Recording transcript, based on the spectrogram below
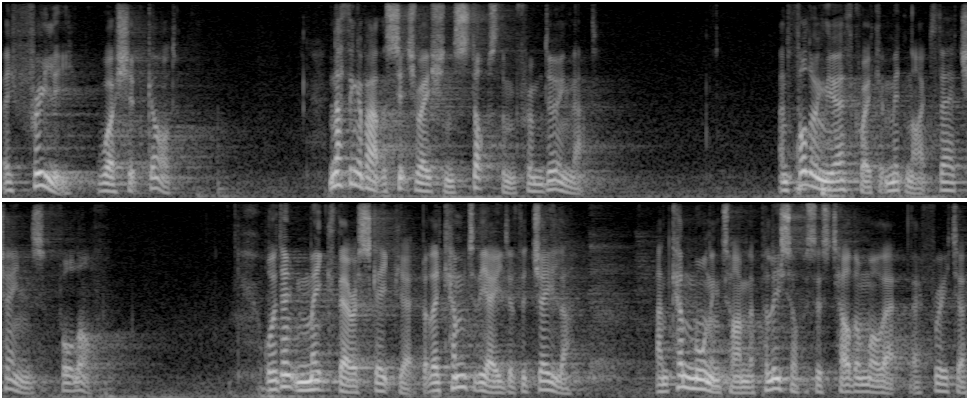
they freely worship God. Nothing about the situation stops them from doing that. And following the earthquake at midnight, their chains fall off. Well, they don't make their escape yet, but they come to the aid of the jailer. And come morning time, the police officers tell them, well, they're, they're free to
